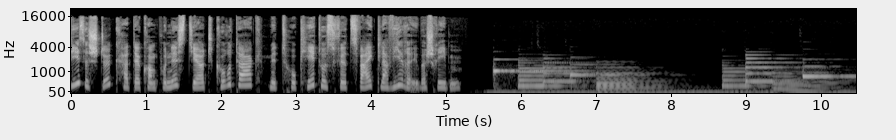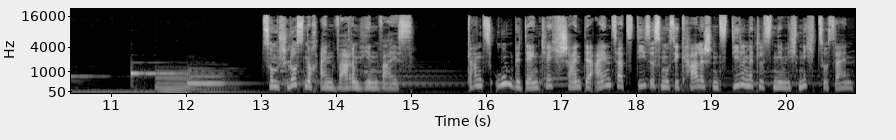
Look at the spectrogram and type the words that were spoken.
Dieses Stück hat der Komponist Jörg Kurtag mit Hoketus für zwei Klaviere überschrieben. Zum Schluss noch ein Warnhinweis. Ganz unbedenklich scheint der Einsatz dieses musikalischen Stilmittels nämlich nicht zu sein.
